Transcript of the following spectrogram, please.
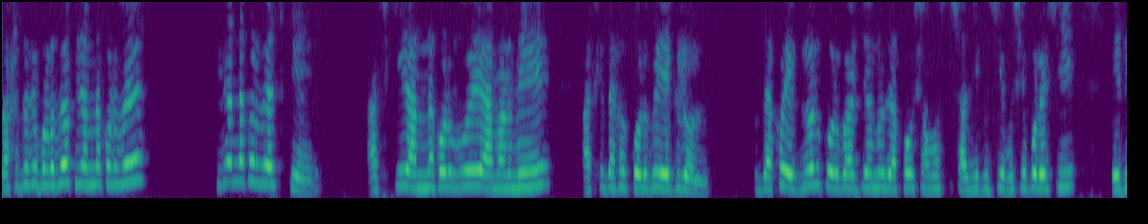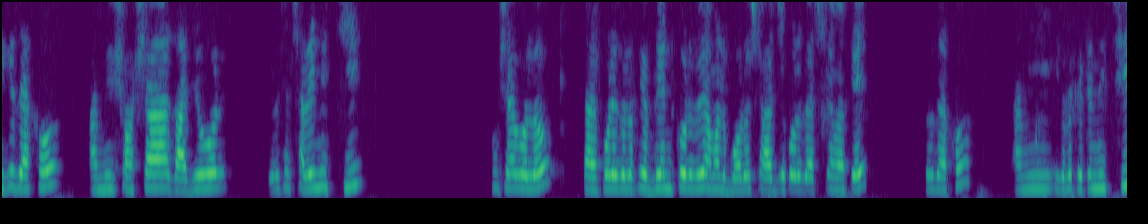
দর্শকদেরকে বলে দাও, কি রান্না করবে? কি রান্না করবে আজকে? আজকে রান্না করবে আমার মেয়ে। আজকে দেখো, করবে এগ রোল। তো দেখো, এগ রোল করবার জন্য দেখো, সমস্ত সাজিয়ে গুছিয়ে বসে পড়েছি। এদিকে দেখো, আমি শশা গাজর, এগুলো সব ছাড়িয়ে নিচ্ছি। খোসাগুলো, তারপর এগুলোকে ব্লেন্ড করবে, আমার বড় সাহায্য করবে আজকে আমাকে। তো দেখো, আমি এগুলো কেটে নিচ্ছি।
